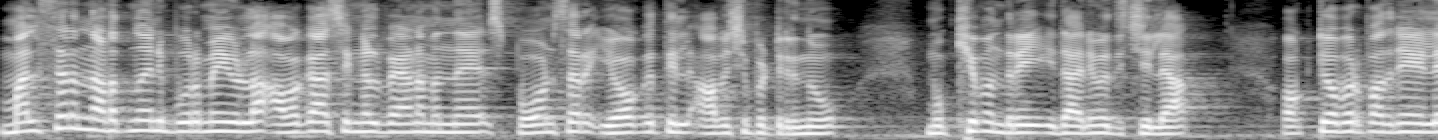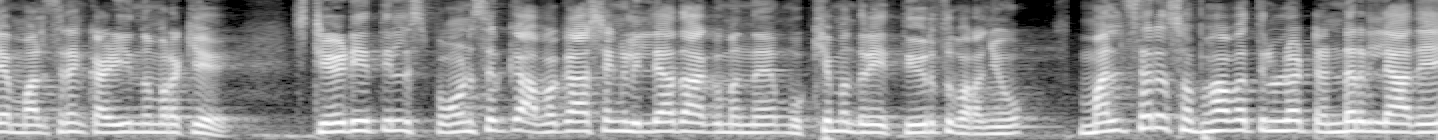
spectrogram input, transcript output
മത്സരം നടത്തുന്നതിന് പുറമെയുള്ള അവകാശങ്ങൾ വേണമെന്ന് സ്പോൺസർ യോഗത്തിൽ ആവശ്യപ്പെട്ടിരുന്നു. മുഖ്യമന്ത്രി ഇത് അനുവദിച്ചില്ല. ഒക്ടോബർ പതിനേഴിലെ മത്സരം കഴിയുന്ന മുറയ്ക്ക് സ്റ്റേഡിയത്തിൽ സ്പോൺസർക്ക് അവകാശങ്ങൾ ഇല്ലാതാകുമെന്ന് മുഖ്യമന്ത്രി തീർത്തു പറഞ്ഞു. മത്സര സ്വഭാവത്തിലുള്ള ടെൻഡർ ഇല്ലാതെ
